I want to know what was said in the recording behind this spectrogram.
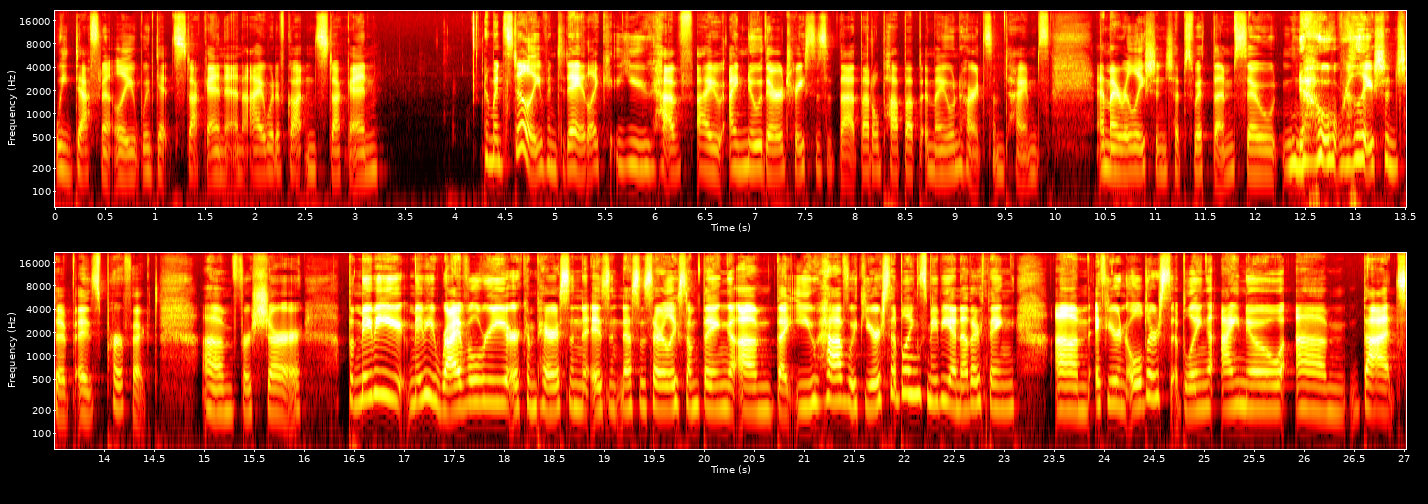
we definitely would get stuck in and I would have gotten stuck in. And would still even today like you have I I know there are traces of that that'll pop up in my own heart sometimes and my relationships with them. So no relationship is perfect um for sure but maybe maybe rivalry or comparison isn't necessarily something um, that you have with your siblings. Maybe another thing um, if you're an older sibling i know um, that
